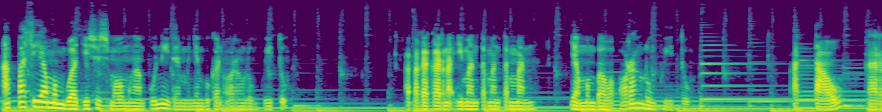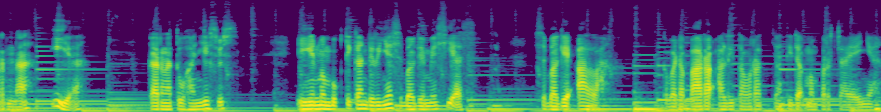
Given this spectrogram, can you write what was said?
apa sih yang membuat Yesus mau mengampuni dan menyembuhkan orang lumpuh itu? Apakah karena iman teman-teman yang membawa orang lumpuh itu? Atau karena iya, karena Tuhan Yesus ingin membuktikan dirinya sebagai Mesias, sebagai Allah kepada para ahli Taurat yang tidak mempercayainya.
